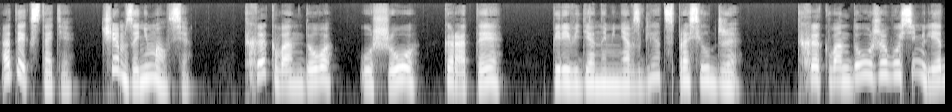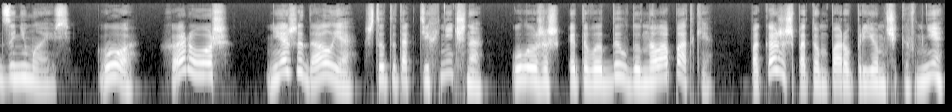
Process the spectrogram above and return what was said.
А ты, кстати, чем занимался? Тхэквондо, ушу, карате?» Переведя на меня взгляд, спросил Дже. «Тхэквондо уже восемь лет занимаюсь. О, хорош. Не ожидал я, что ты так технично уложишь этого дылду на лопатки. Покажешь потом пару приемчиков мне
